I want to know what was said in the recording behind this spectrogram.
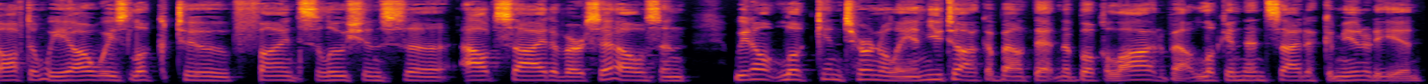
often we always look to find solutions uh, outside of ourselves and we don't look internally. And you talk about that in the book a lot about looking inside a community. And,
